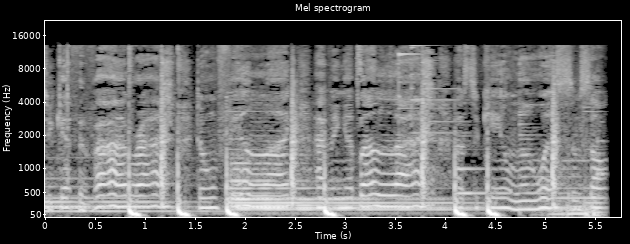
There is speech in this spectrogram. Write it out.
to get the vibe right? Don't feel like having a Bud Light. How's tequila with some salt?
